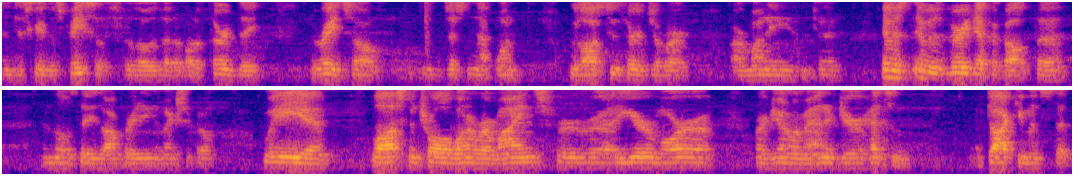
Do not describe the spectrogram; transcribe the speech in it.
and just gave us pesos for those at about a third the, the rate. So just in that one, we lost two thirds of our, our money. And, uh, it was it was very difficult uh, in those days operating in Mexico. We uh, lost control of one of our mines for a year or more. Our general manager had some documents that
